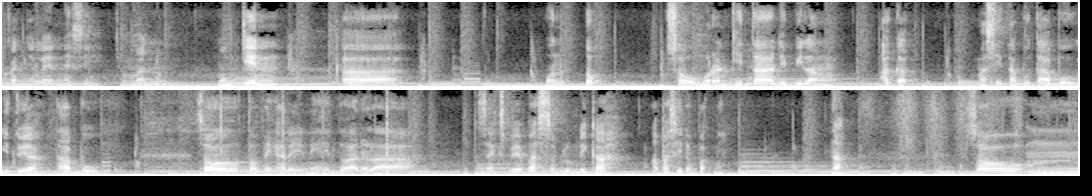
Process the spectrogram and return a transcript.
Bukan nyeleneh sih, cuman mungkin uh, untuk seumuran kita dibilang agak masih tabu-tabu gitu ya tabu. So topik hari ini itu adalah seks bebas sebelum nikah. Apa sih dampaknya? Nah so hmm,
